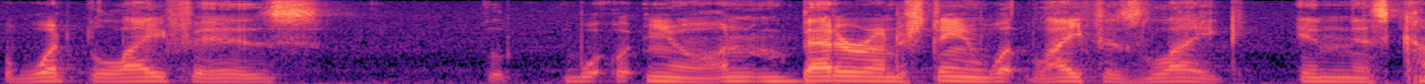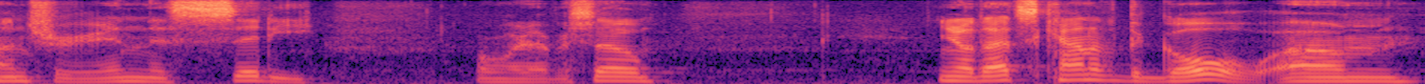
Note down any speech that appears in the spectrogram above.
what life is you know better understand what life is like in this country in this city or whatever so you know that's kind of the goal. Um,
